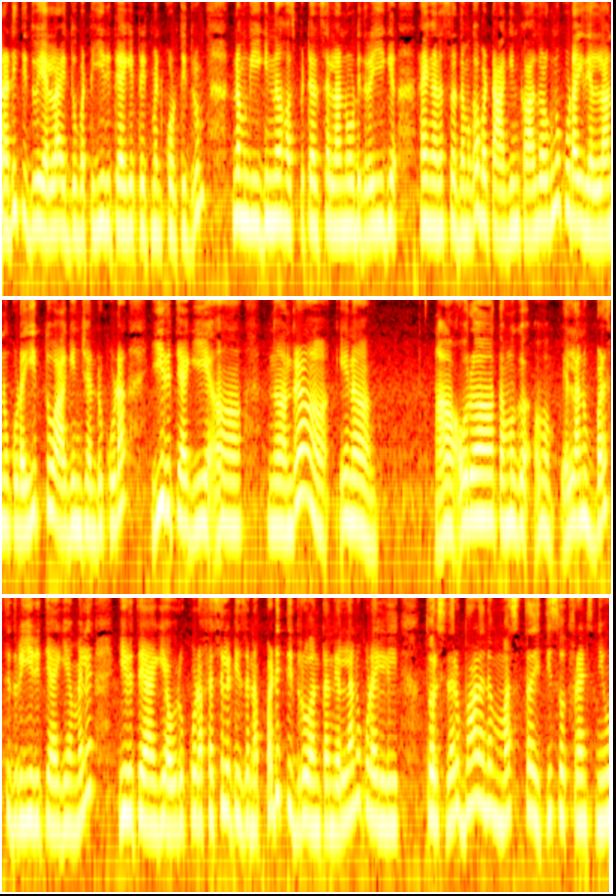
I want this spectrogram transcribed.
ನಡೀತಿದ್ವು, ಎಲ್ಲ ಇದ್ದು ಬಟ್ ಈ ರೀತಿಯಾಗಿ ಟ್ರೀಟ್ಮೆಂಟ್ ಕೊಡ್ತಿದ್ರು. ನಮ್ಗೆ ಈಗಿನ ಹಾಸ್ಪಿಟಲ್ಸ್ ಎಲ್ಲ ನೋಡಿದ್ರೆ ಈಗ ಹೆಂಗೆ ಅನಿಸ್ತದೆ ನಮ್ಗೆ? ಬಟ್ ಆಗಿನ ಕಾಲದೊಳಗೂ ಕೂಡ ಇದೆಲ್ಲನೂ ಕೂಡ ಇತ್ತು. ಆಗಿನ ಜನರು ಕೂಡ ಈ ರೀತಿಯಾಗಿ ಅಂದ್ರೆ, ಏನು ಅವರು ತಮಗೆ ಎಲ್ಲಾನು ಬಳಸ್ತಿದ್ರು ಈ ರೀತಿಯಾಗಿ, ಆಮೇಲೆ ಈ ರೀತಿಯಾಗಿ ಅವರು ಕೂಡ ಫೆಸಿಲಿಟೀಸನ್ನು ಪಡಿತಿದ್ರು ಅಂತಂದು ಎಲ್ಲಾನು ಕೂಡ ಇಲ್ಲಿ ತೋರಿಸಿದ್ದಾರೆ ಭಾಳ ಮಸ್ತ್ ಐತಿ. ಸೊ ಫ್ರೆಂಡ್ಸ್ ನೀವು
